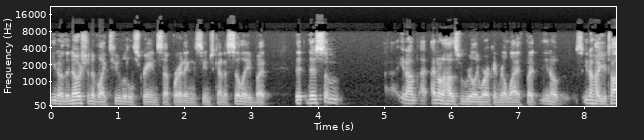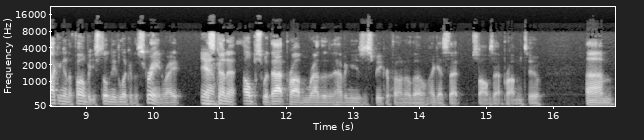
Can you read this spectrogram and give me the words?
you know, the notion of like two little screens separating seems kind of silly, but th- there's some, you know, I don't know how this would really work in real life, but you know, you know how you're talking on the phone, but you still need to look at the screen, right? Yeah. This kind of helps with that problem rather than having to use a speakerphone, although I guess that solves that problem too. Um,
